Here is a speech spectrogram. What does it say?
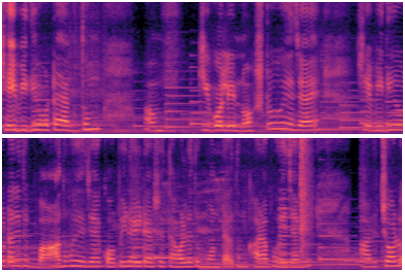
সেই ভিডিওটা একদম কি বলে, নষ্ট হয়ে যায়, সেই ভিডিওটা যদি বাদ হয়ে যায় কপিরাইট আসে, তাহলে তো মনটা একদম খারাপ হয়ে যাবে। আর চলো,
